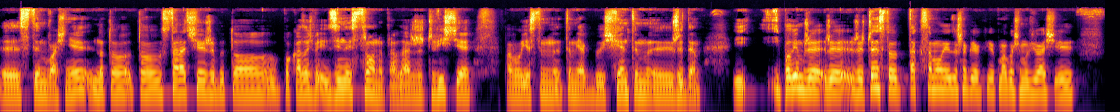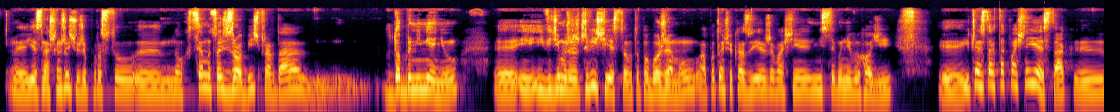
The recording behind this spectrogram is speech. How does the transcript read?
y, z tym właśnie, no to, to starać się, żeby to pokazać z innej strony, prawda? Że rzeczywiście Paweł jest tym, tym jakby świętym Żydem. I, i powiem, że, że, że często tak samo, zresztą jak, jak Małgosia mówiłaś, jest w naszym życiu, że po prostu no, chcemy coś zrobić, prawda, w dobrym imieniu, i, i widzimy, że rzeczywiście jest to, to po Bożemu, a potem się okazuje, że właśnie nic z tego nie wychodzi. Y, I często tak, tak właśnie jest, tak? Y,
